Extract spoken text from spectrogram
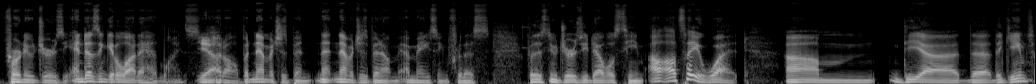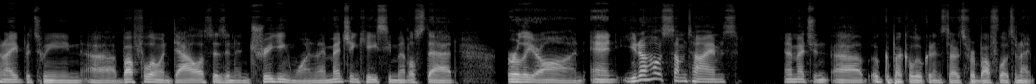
for New Jersey and doesn't get a lot of headlines yeah. at all. But Nemec has been Nemec has been amazing for this for this New Jersey Devils team. I'll, I'll tell you what. Um, the uh, the the game tonight between uh, Buffalo and Dallas is an intriguing one, and I mentioned Casey Mittelstadt earlier on, and you know how sometimes and I mentioned uh, Ukko-Pekka starts for Buffalo tonight.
